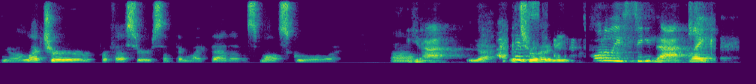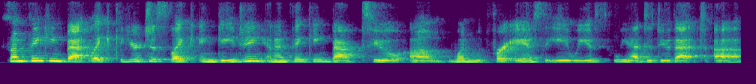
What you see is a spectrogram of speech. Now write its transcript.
you know a lecturer or professor or something like that at a small school. Um, yeah, yeah, I it's really neat. totally see that. Like, so I'm thinking back, like you're just like engaging, and I'm thinking back to um, when for ASCE we used we had to do that uh,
